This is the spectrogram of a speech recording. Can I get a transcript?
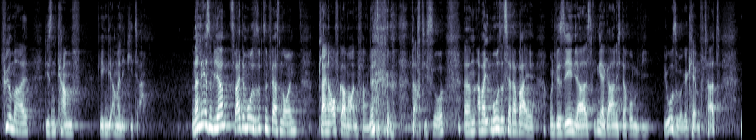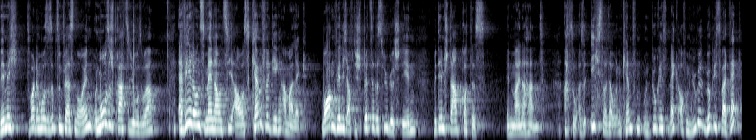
Führ mal diesen Kampf gegen die Amalekiter. Und dann lesen wir 2. Mose 17, Vers 9. Kleine Aufgabe am Anfang, ne? dachte ich so. Ähm, aber Mose ist ja dabei und wir sehen ja, es ging ja gar nicht darum, wie Josua gekämpft hat. Nämlich 2. Mose 17, Vers 9. Und Mose sprach zu Josua, erwähle uns Männer und zieh aus, kämpfe gegen Amalek. Morgen will ich auf die Spitze des Hügels stehen, mit dem Stab Gottes in meiner Hand. Ach so, also ich soll da unten kämpfen und du gehst weg auf dem Hügel, möglichst weit weg?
